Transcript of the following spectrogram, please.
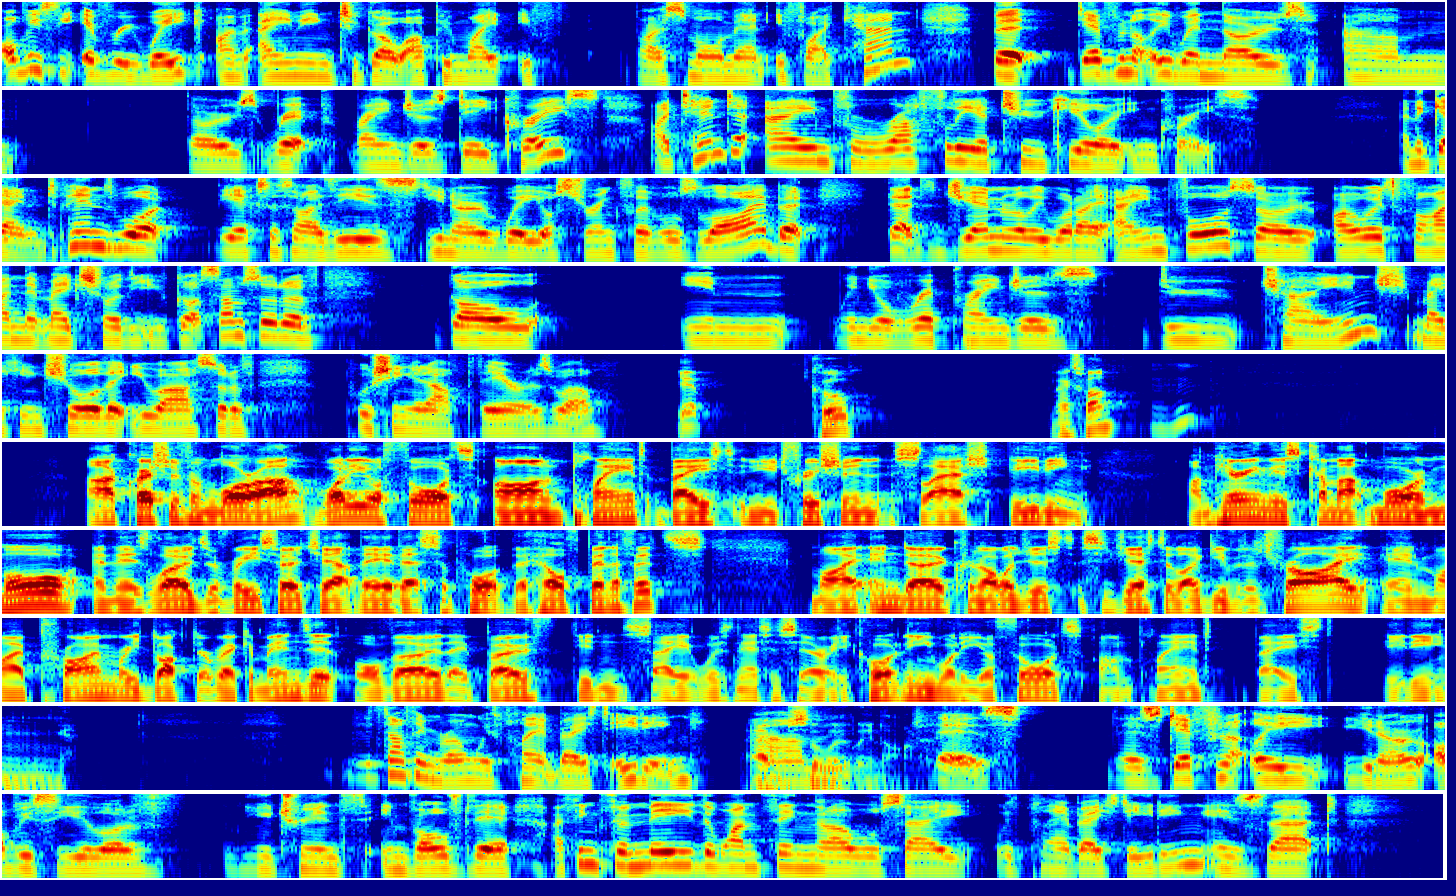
obviously every week i'm aiming to go up in weight if by a small amount if i can but definitely when those um, those rep ranges decrease i tend to aim for roughly a two kilo increase. And again it depends what the exercise is you know where your strength levels lie but that's generally what i aim for. So i always find that make sure that you've got some sort of goal in when your rep ranges do change, making sure that you are sort of pushing it up there as well. Yep. Cool. Next one. Uh, question from Laura. What are your thoughts on plant based nutrition slash eating? I'm hearing this come up more and more, and there's loads of research out there that support the health benefits. My endocrinologist suggested I give it a try, and my primary doctor recommends it, although they both didn't say it was necessary. Courtney, what are your thoughts on plant based eating? There's nothing wrong with plant based eating. Um, Absolutely not. there's there's definitely you know obviously a lot of nutrients involved there. I think for me the one thing that I will say with plant based eating is that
